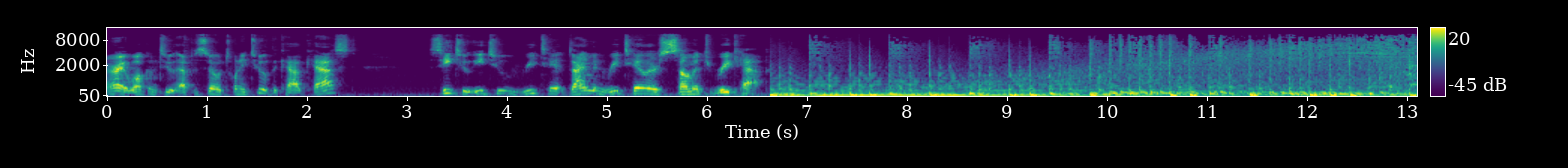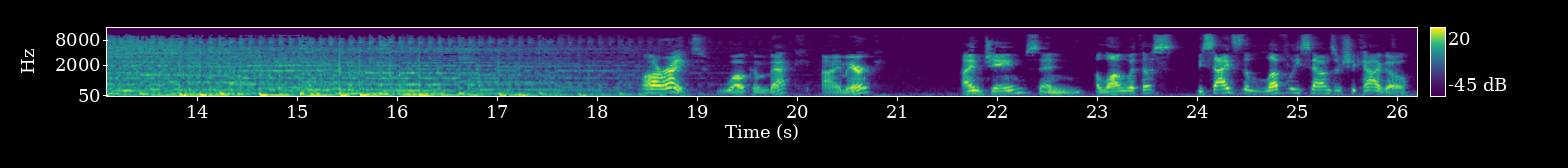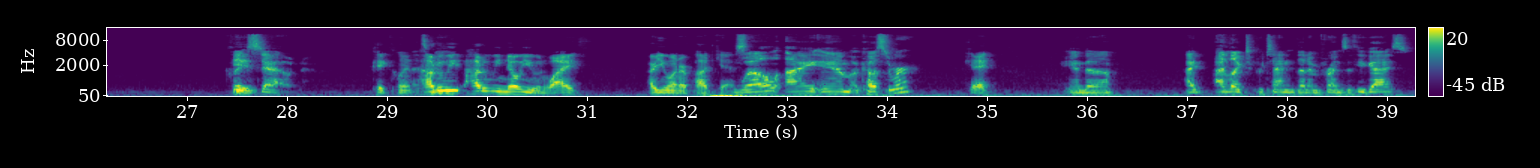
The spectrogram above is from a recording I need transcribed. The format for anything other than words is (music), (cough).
All right, welcome to episode 22 of the Cowcast, C2E2 Retail Diamond Retailer Summit recap. All right, welcome back. I'm Eric. I'm James, and along with us, besides the lovely sounds of Chicago, Clint is Stout. Okay, Clint. That's how do we how do we know you, and why are you on our podcast? Well, I am a customer, okay, and uh, I I like to pretend that I'm friends with you guys.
